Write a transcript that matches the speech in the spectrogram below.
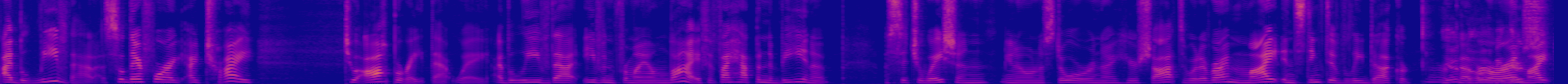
I believe that. So therefore I, I try to operate that way. I believe that even for my own life. If I happen to be in a a situation, you know, in a store and I hear shots or whatever, I might instinctively duck or, or Yeah, no, cover, I mean, or I might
